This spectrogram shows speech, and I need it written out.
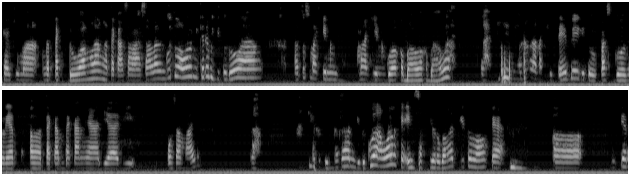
kayak cuma ngetek doang lah ngetek asal-asalan gue tuh awal mikirnya begitu doang nah, terus makin makin gue ke bawah ke bawah lah iya nih orang anak ITB gitu pas gue ngeliat eh, tekan-tekannya dia di kosan lain. Lah anjir beneran gitu. Gue awal kayak insecure banget gitu loh kayak eh, mikir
